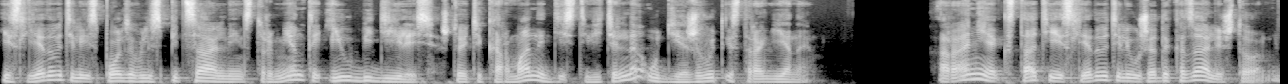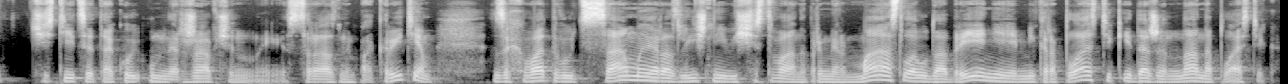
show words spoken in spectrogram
Исследователи использовали специальные инструменты и убедились, что эти карманы действительно удерживают эстрогены. Ранее, кстати, исследователи уже доказали, что частицы такой умной ржавчины с разным покрытием захватывают самые различные вещества, например, масло, удобрения, микропластик и даже нанопластик.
